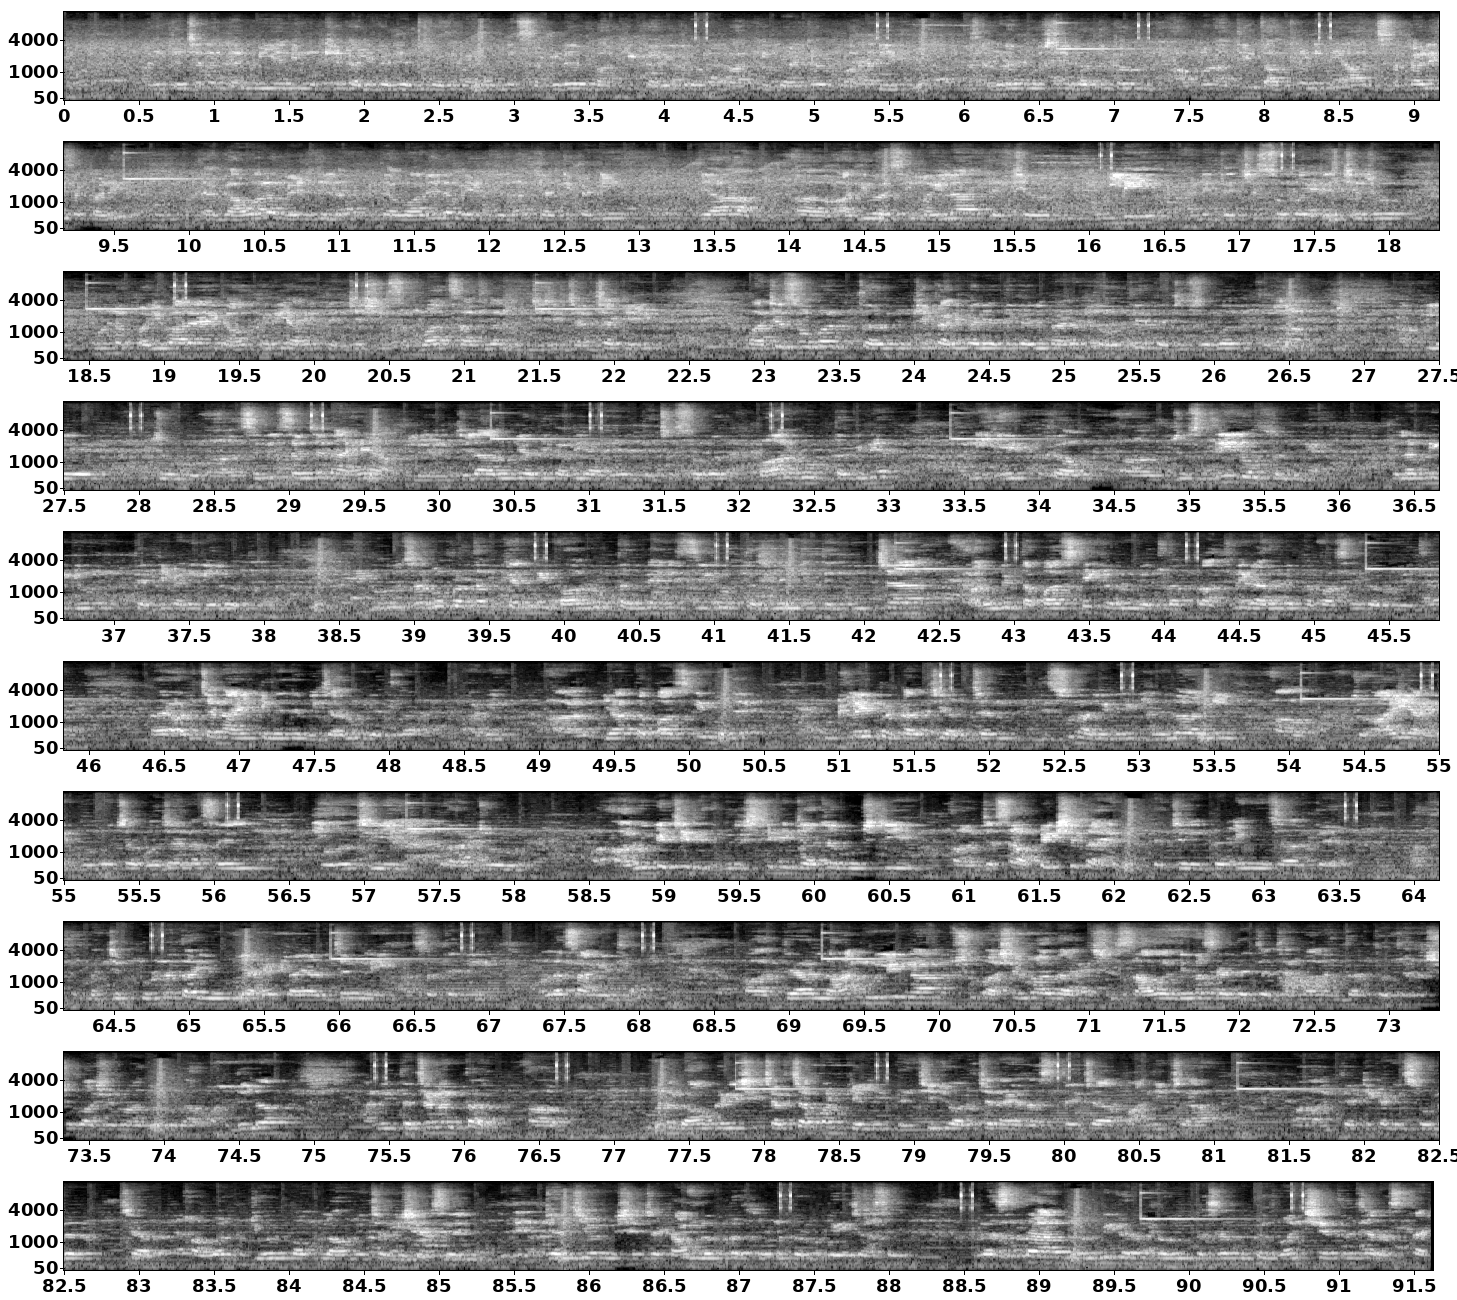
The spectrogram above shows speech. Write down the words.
आणि त्याच्यानंतर मी आणि मुख्य कार्यकारी अधिकारी मॅडमने सगळे बाकी कार्यक्रम बाकी बैठक बाकी सगळ्या गोष्टी रद्द करून आपण अति तातडीने आज सकाळी सकाळी त्या गावाला भेट दिला त्या वाडीला भेट दिला. त्या ठिकाणी त्या आदिवासी महिला त्यांच्या मुली आणि त्यांच्यासोबत त्यांचे जो पूर्ण परिवार आहे गावकरी आहे त्यांच्याशी संवाद साधला त्यांच्याशी चर्चा केली. माझ्यासोबत मुख्य कार्यकारी अधिकारी मॅडम होते. त्याच्यासोबत आपले जो सिव्हिल सर्जन आहे आपले जिल्हा आरोग्य अधिकारी आहे त्याच्यासोबत बालरोग तज्ज्ञ आणि एक जो स्त्री रोग तज्ज्ञ आहे. त्याला मी घेऊन त्या ठिकाणी गेलो होतो. सर्वप्रथम त्यांनी बालरोग तज्ज्ञ आणि स्त्रीरोग तज्ज्ञांनी त्यांच्या आरोग्य तपासणी करून घेतला प्राथमिक आरोग्य तपासणी करून घेतला काय अडचण आहे की नाही ते विचारून घेतलं आणि या तपासणीमध्ये कुठल्याही प्रकारची अडचण दिसून आली नाही. मुलं आणि जो आई आहे दोनोंचं वजन असेल दोनोंची जो आरोग्याची दृष्टीने ज्या ज्या गोष्टी जसं अपेक्षित आहे त्याच्या रिपोर्टिंगनुसार ते म्हणजे पूर्णतः योग्य आहे काही अडचण नाही असं त्यांनी मला सांगितलं. त्या लहान मुलींना शुभ आशीर्वाद आहे सहावा दिवस आहे त्यांच्या जन्मानंतर तो त्यांना शुभ आशीर्वाद आपण दिलं. आणि त्याच्यानंतर पूर्ण गावकडीशी चर्चा पण केली. त्यांची जी अडचण आहे रस्त्याच्या पाणीच्या त्या ठिकाणी सोलरच्या वर ड्युअल पंप लावण्याचा विषय असेल जलजीवन विषयाचं काम लवकर पूर्ण करून घ्यायचं असेल रस्ता दुर्मीकरण करून तसं वन क्षेत्राचा रस्ता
